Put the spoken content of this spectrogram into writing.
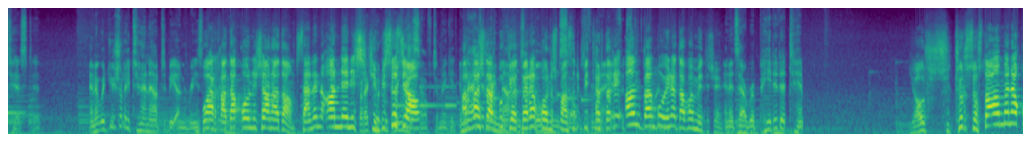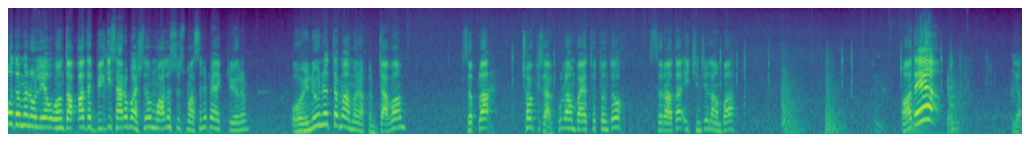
test it, Bu arkada konuşan adam. Senin anneni But I sikim. Bir sus ya. Arkadaşlar bu build konuşmasını bitirdiği an ben bu oyuna devam edeceğim. And it's our repeated attempt Ya şükür sus da amına kodumun oluyor. 10 dakikadır bilgisayarı başında malın susmasını bekliyorum. Oyunu unuttum amına koyayım. Devam. Zıpla. Çok güzel. Bu lambaya tutunduk. Sırada ikinci lamba. Hadi ya. Ya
